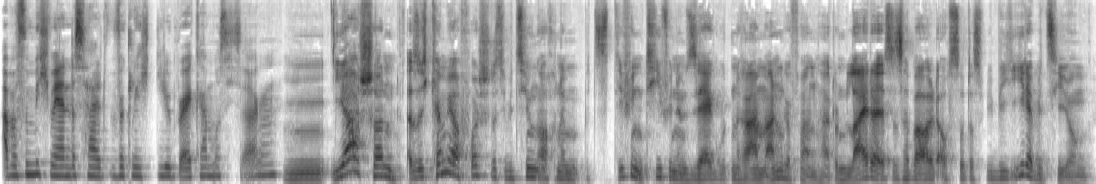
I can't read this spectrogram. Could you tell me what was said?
aber für mich wären das halt wirklich Dealbreaker, muss ich sagen. Mm, ja, schon. Also ich kann mir auch vorstellen, dass die Beziehung auch in einem, definitiv in einem sehr guten Rahmen angefangen hat. Und leider ist es aber halt auch so, dass wie bei jeder Beziehung,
